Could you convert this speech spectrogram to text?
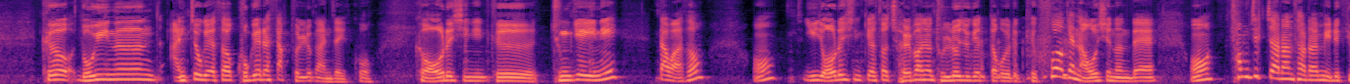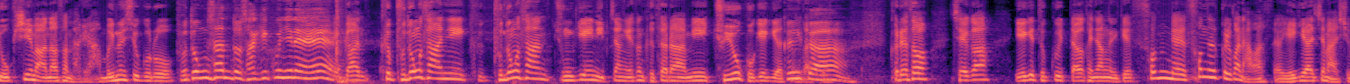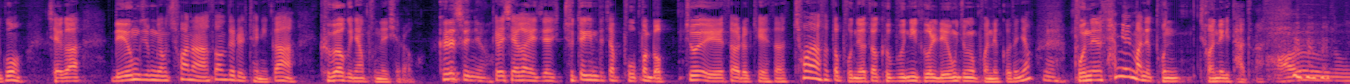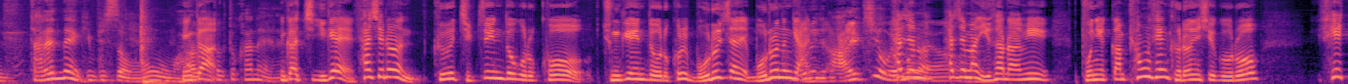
그 노인은 안쪽에서 고개를 싹 돌리고 앉아 있고 그 어르신이 그 중개인이 딱 와서 어? 이 어르신께서 절반을 돌려주겠다고 이렇게 후하게 나오시는데, 어? 성직자란 사람이 이렇게 욕심이 많아서 말이야. 뭐 이런 식으로. 부동산도 사기꾼이네. 그러니까 그 부동산이, 그 부동산 중개인 입장에서는 그 사람이 주요 고객이었던 것 같아요. 그러니까 그래서 제가 얘기 듣고 있다가 그냥 이렇게 손에 손을 끌고 나왔어요. 얘기하지 마시고 제가 내용 증명 초안 하나 써드릴 테니까 그거 그냥 보내시라고. 그랬더니요. 그래서 제가 이제 주택임대차 보호법 몇 조에 의해서 이렇게 해서 청와서 또 보내서 그분이 그걸 내용 증명 보냈거든요. 네. 보낸 3일 만에 돈 전액이 다 들어왔어요. 아유, 너 잘했네 김필성. 그러니까- 아유, 똑똑하네. 그러니까 지- 이게 사실은 그 집주인도 그렇고 중개인도 그렇고 그걸 모르지 모르는 게 모르지- 아니에요. 알지요. 왜 하지만 몰라요. 하지만 이 사람이 보니까 평생 그런 식으로 세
